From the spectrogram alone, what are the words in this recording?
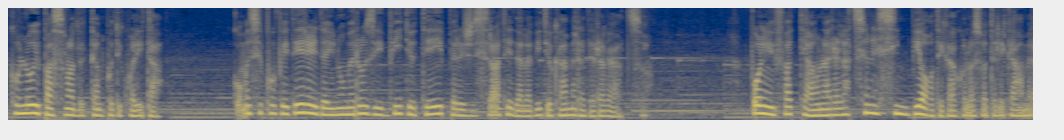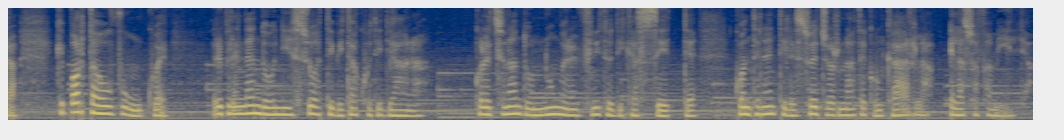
Con lui passano del tempo di qualità, come si può vedere dai numerosi videotape registrati dalla videocamera del ragazzo. Paul infatti ha una relazione simbiotica con la sua telecamera che porta ovunque, riprendendo ogni sua attività quotidiana, collezionando un numero infinito di cassette contenenti le sue giornate con Carla e la sua famiglia.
